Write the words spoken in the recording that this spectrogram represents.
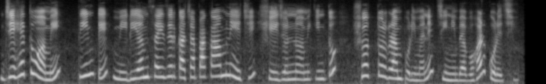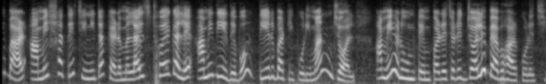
যেহেতু আমি তিনটে মিডিয়াম সাইজের কাঁচা পাকা আম নিয়েছি, সেই জন্য আমি কিন্তু সত্তর গ্রাম পরিমাণে চিনি ব্যবহার করেছি। এবার আমের সাথে চিনিটা ক্যারামেলাইজড হয়ে গেলে আমি দিয়ে দেব দেড় বাটি পরিমাণ জল। আমি রুম টেম্পারেচারের জলে ব্যবহার করেছি।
